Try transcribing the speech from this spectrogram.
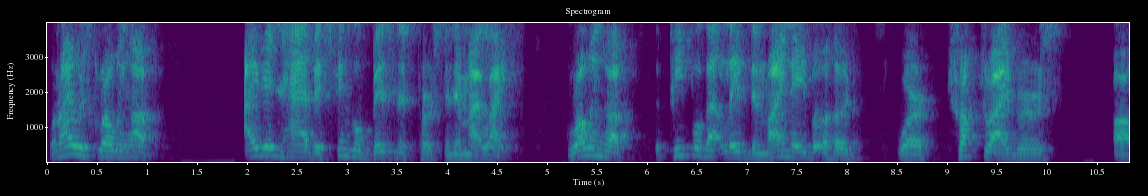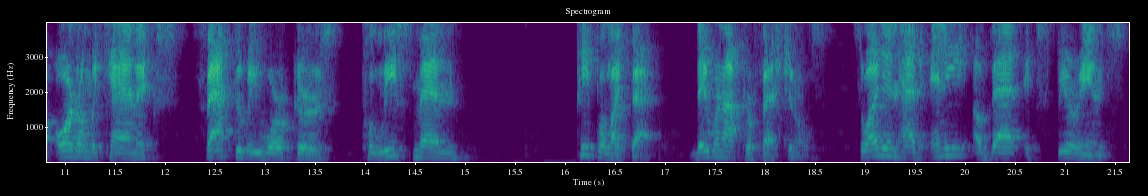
when I was growing up, I didn't have a single business person in my life. Growing up, the people that lived in my neighborhood were truck drivers, uh, auto mechanics, factory workers, policemen, people like that. They were not professionals. So I didn't have any of that experience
